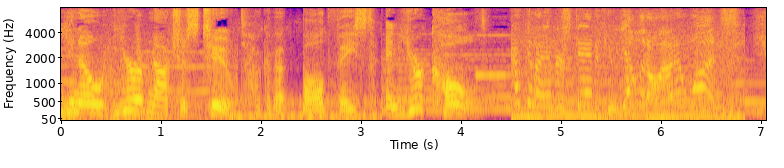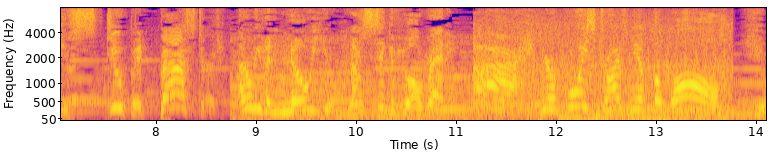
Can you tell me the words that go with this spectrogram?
You know, you're obnoxious too. Talk about bald-faced. And you're cold. How can I understand if you yell it all out at once? You stupid bastard! I don't even know you, and I'm sick of you already. Ah, your voice drives me up the wall. You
